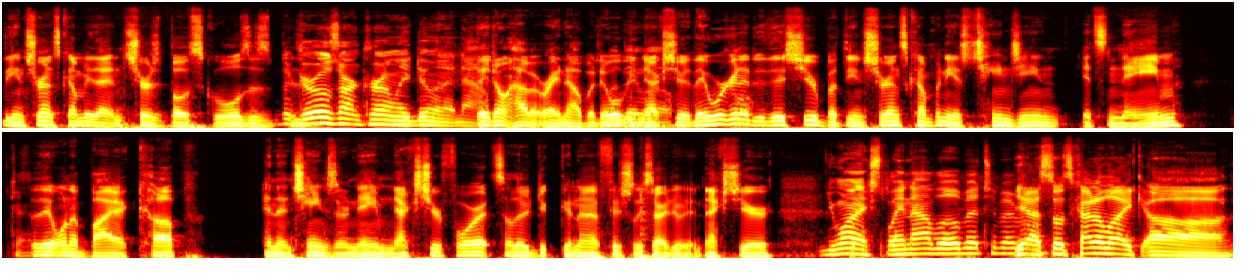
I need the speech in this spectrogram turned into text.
the insurance company that insures both schools is, The is- girls aren't currently doing it now. they don't have it right now, but it will be next will. year. They were going to do this year, but the insurance company is changing its name, Okay. so they want to buy a cup and then change their name next year for it. So they're going to officially start doing it next year. You want to explain that a little bit to everyone? Yeah, so it's kind of like uh, I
